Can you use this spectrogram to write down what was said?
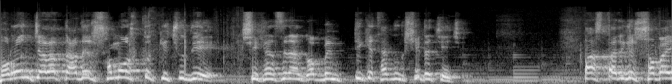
বরং যারা তাদের সমস্ত কিছু দিয়ে শেখ হাসিনা গভর্নমেন্ট টিকে থাকুক সেটা চেয়েছিল পাঁচ তারিখে সবাই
